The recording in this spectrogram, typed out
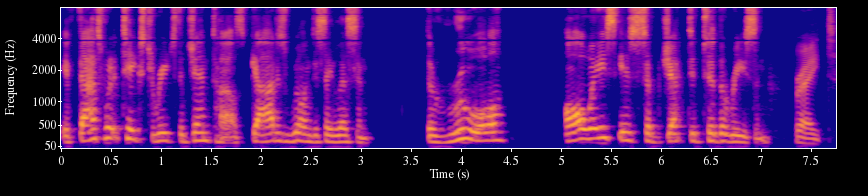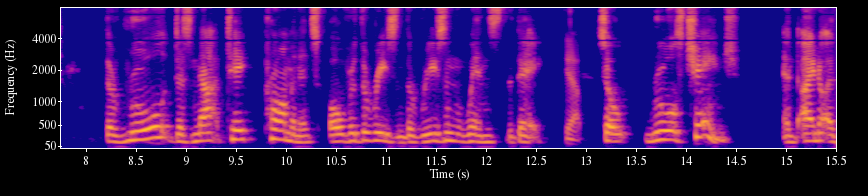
If that's what it takes to reach the Gentiles, God is willing to say, listen, the rule always is subjected to the reason. Right. The rule does not take prominence over the reason. The reason wins the day. Yeah. So rules change. And I know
